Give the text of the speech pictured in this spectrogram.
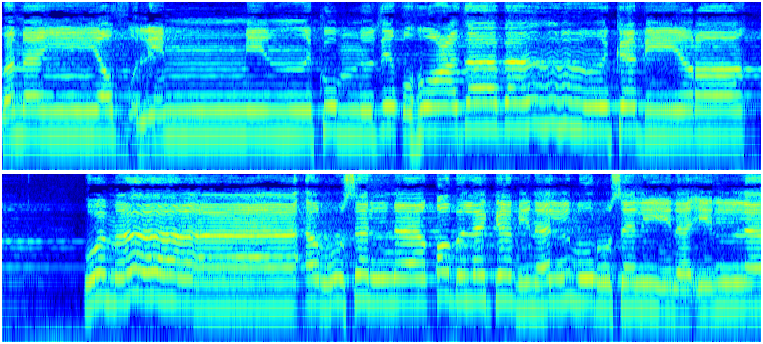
ومن يظلم منكم نذقه عذابا كبيرا. وما أرسلنا قبلك من المرسلين إلا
